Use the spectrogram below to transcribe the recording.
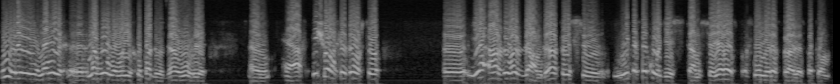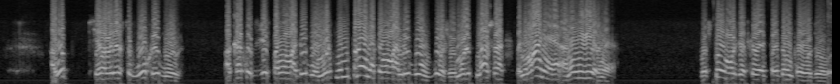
угли на них, э, на голову их упадут, да, угли. Э, а Еще он сказал, что я аз вас дам, да, то есть э, не беспокойтесь, там все, я с ними расправлюсь потом. А вот все говорят, что Бог любовь. А как вот здесь понимать любовь? Может, мы неправильно понимаем любовь Божию? Может, наше понимание, оно неверное? Вот что вы можете сказать по этому поводу?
